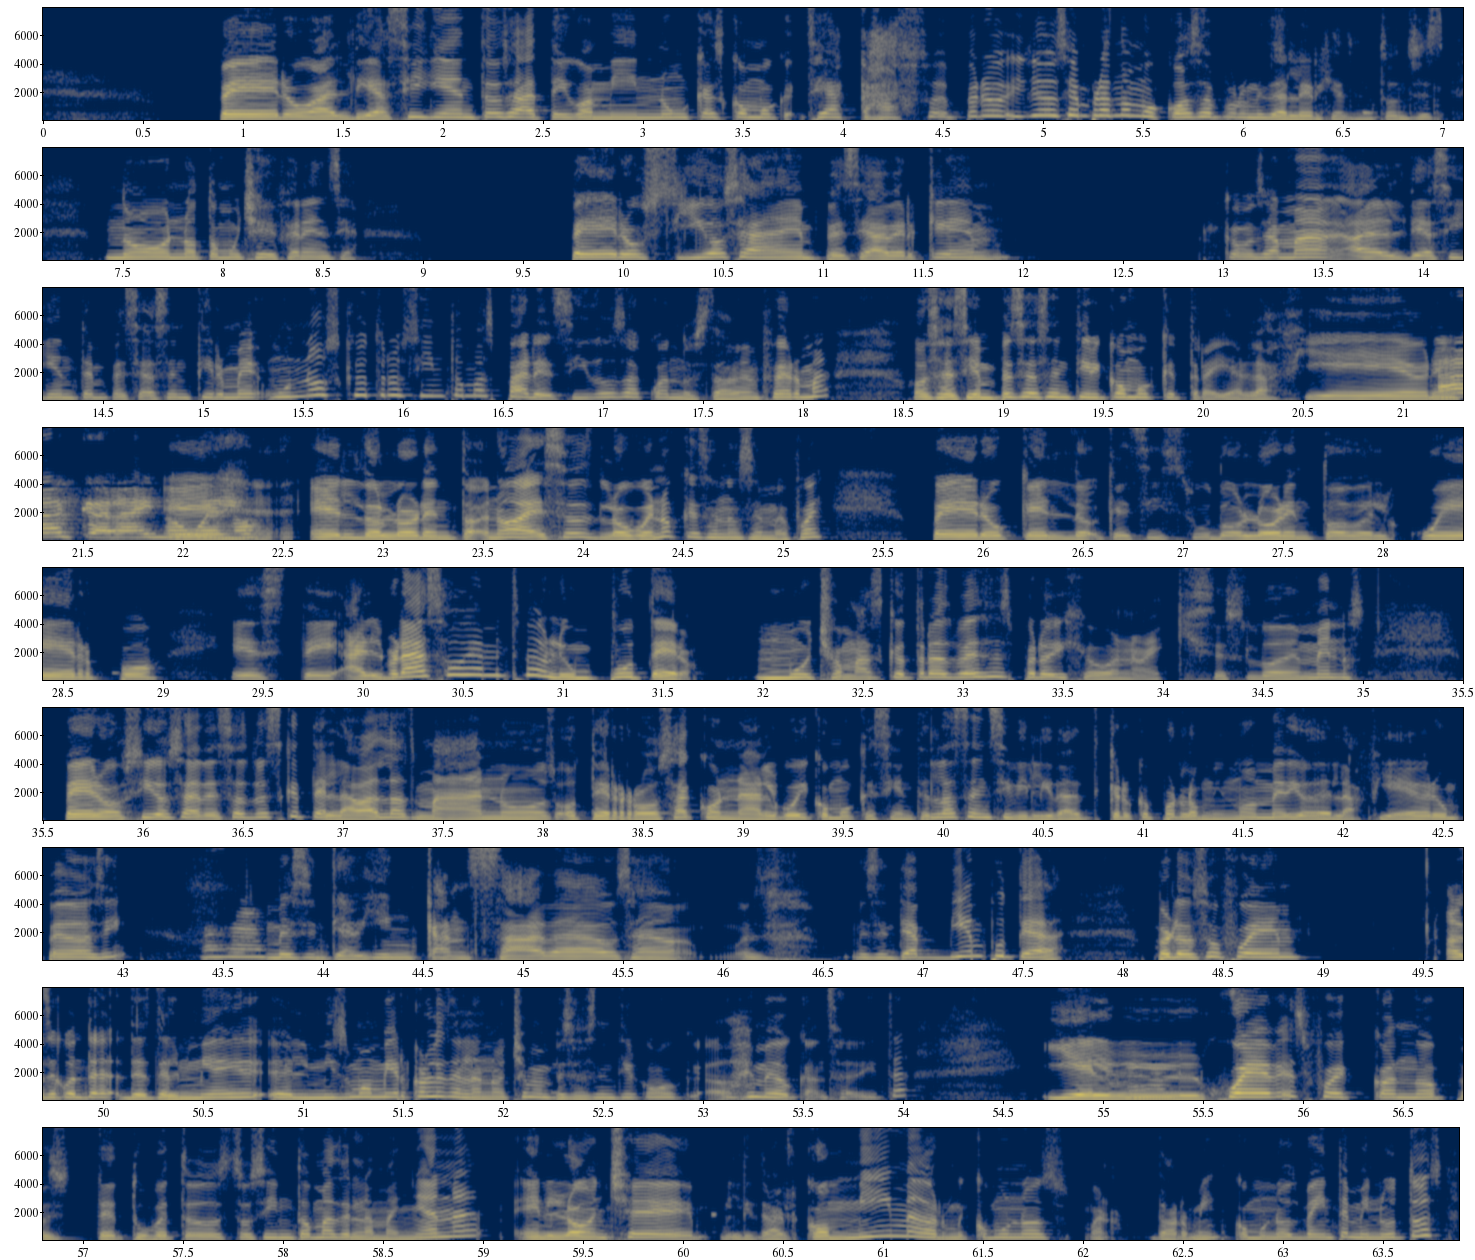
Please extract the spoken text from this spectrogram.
Pero al día siguiente, o sea, te digo, a mí nunca es como que, si acaso, pero yo siempre ando mocosa por mis alergias, entonces no noto mucha diferencia. Pero sí, o sea, empecé a ver que, ¿cómo se llama? Al día siguiente empecé a sentirme unos que otros síntomas parecidos a cuando estaba enferma. O sea, sí empecé a sentir como que traía la fiebre. Ah, caray, no bueno. Eh, el dolor en todo. No, eso es lo bueno que eso no se me fue. Pero que, el que sí, su dolor en todo el cuerpo. Este, al brazo obviamente me dolió un putero. Mucho más que otras veces, pero dije, bueno, X, eso es lo de menos. Pero sí, o sea, de esas veces que te lavas las manos o te roza con algo y como que sientes la sensibilidad, creo que por lo mismo medio de la fiebre, un pedo así, me sentía bien cansada, o sea, me sentía bien puteada. Pero eso fue, haz de cuenta, desde el, el, mismo miércoles de la noche me empecé a sentir como que, ay, medio cansadita. Y el jueves fue cuando pues te, tuve todos estos síntomas en la mañana. En lonche, literal, comí, me dormí como unos, bueno, dormí como unos 20 minutos.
